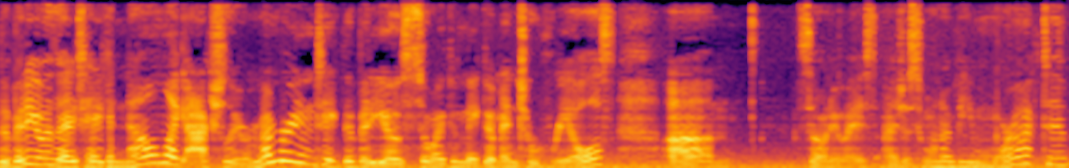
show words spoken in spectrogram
the videos I take and now I'm like actually remembering to take the videos so I can make them into reels. Um, so anyways, I just want to be more active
